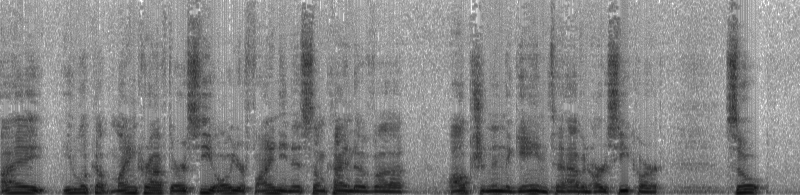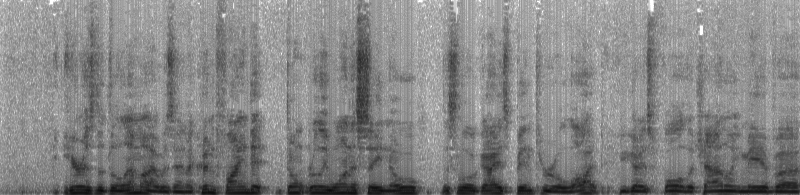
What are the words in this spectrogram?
I you look up Minecraft RC, all you're finding is some kind of uh, option in the game to have an RC car. So here is the dilemma I was in. I couldn't find it. Don't really want to say no. This little guy's been through a lot. If you guys follow the channel, you may have uh,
